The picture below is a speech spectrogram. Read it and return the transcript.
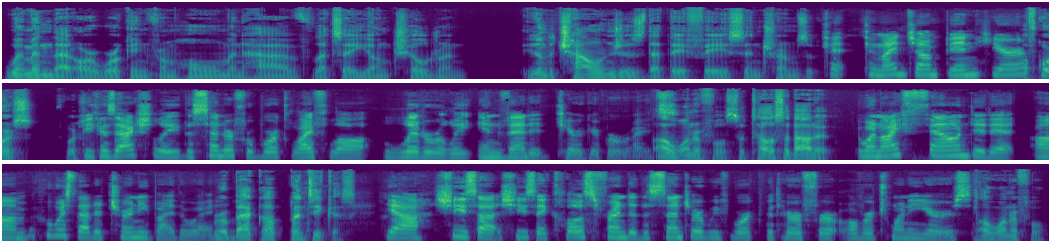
women that are working from home and have, let's say, young children, you know, the challenges that they face in terms of. Can, can I jump in here? Of course. Because actually, the Center for Work Life Law literally invented caregiver rights. Oh, wonderful. So tell us about it. When I founded it, um, who was that attorney, by the way? Rebecca Pontikes. Yeah, she's a, she's a close friend of the center. We've worked with her for over 20 years. Oh, wonderful.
